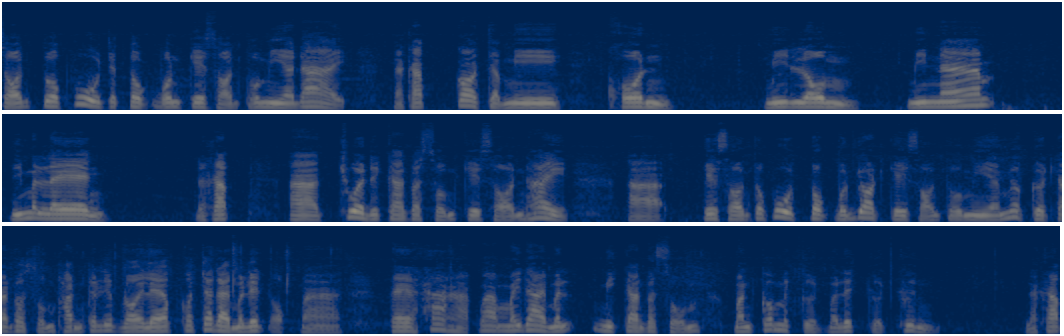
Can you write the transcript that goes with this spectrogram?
สรตัวผู้จะตกบนเกสรตัวเมียได้นะครับ ก็จะมีคน มีลม มีน้ำมีแมลงนะครับช่วยในการผสมเกสรให้เกสรตัวผู้ตกบนยอดเกสรตัวเมีย เมื่อเกิดการผสมพันธุ์กันเรียบร้อยแล้ว ก็จะได้เมล็ดออกมา แต่ถ้าหากว่าไม่ได้มันมีการผสม มันก็ไม่เกิดเมล็ดเกิดขึ้นนะครับ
